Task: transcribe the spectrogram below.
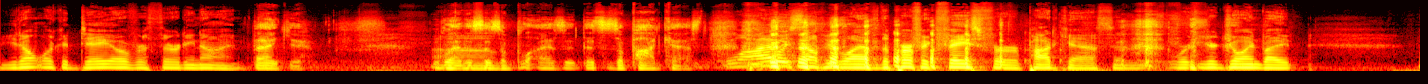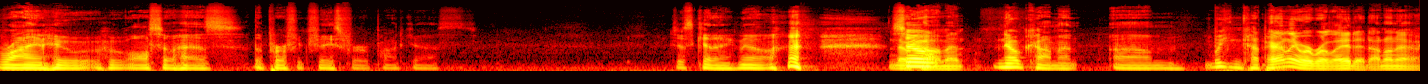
you don't look a day over 39 Thank you. I'm glad this is a um, pl- is it- this is a podcast. well i always tell people i have the perfect face for podcasts and we're, you're joined by ryan who who also has the perfect face for a podcast just kidding no No So- comment. no comment um we can cut that. Apparently, we're related. I don't know.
